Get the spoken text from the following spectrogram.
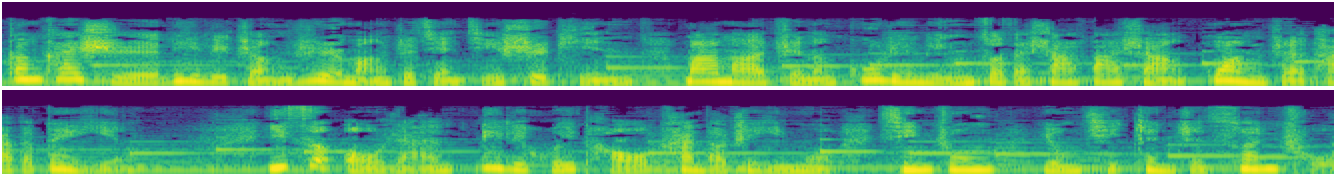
刚开始，丽丽整日忙着剪辑视频，妈妈只能孤零零坐在沙发上望着她的背影。一次偶然，丽丽回头看到这一幕，心中涌起阵阵酸楚。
